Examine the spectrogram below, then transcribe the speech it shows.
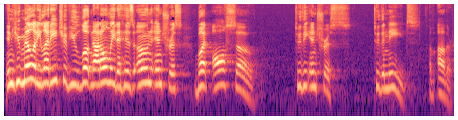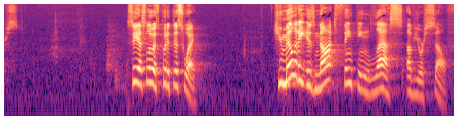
In humility, let each of you look not only to his own interests, but also to the interests, to the needs of others. C.S. Lewis put it this way Humility is not thinking less of yourself,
